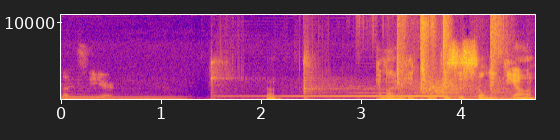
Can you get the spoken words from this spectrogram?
Let's see here. Oh. Come on, get to it. This is Celine Dion.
